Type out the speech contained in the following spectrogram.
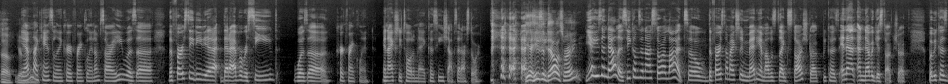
Oh, you're Yeah, I'm not canceling Kirk Franklin. I'm sorry. He was uh the first CD that I, that I ever received was uh Kirk Franklin, and I actually told him that because he shops at our store. yeah, he's in Dallas, right? Yeah, he's in Dallas. He comes in our store a lot. So the first time I actually met him, I was like starstruck because, and I, I never get starstruck, but because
